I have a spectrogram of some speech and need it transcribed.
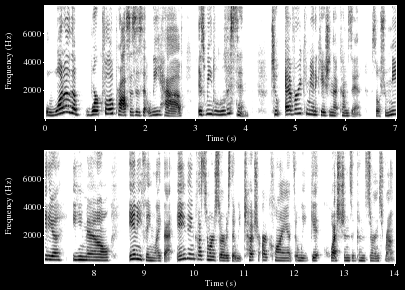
One of the workflow processes that we have is we listen to every communication that comes in social media, email, anything like that, anything customer service that we touch our clients and we get questions and concerns from.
